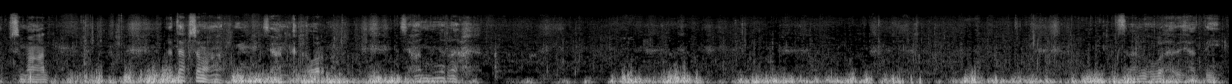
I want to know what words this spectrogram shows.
tetap semangat. Tetap semangat. Jangan kendor. Jangan menyerah. Selalu berhati-hati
